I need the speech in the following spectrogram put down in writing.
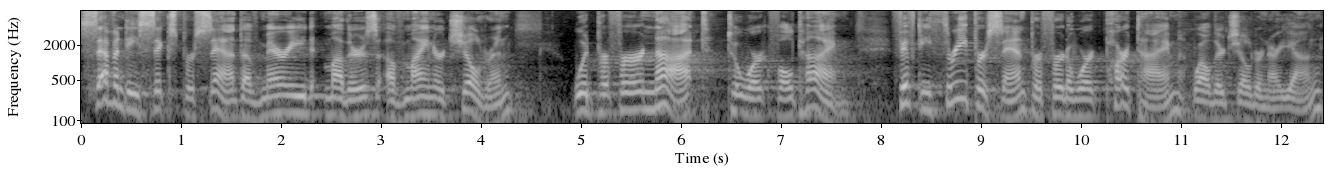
76% of married mothers of minor children would prefer not to work full time. 53% prefer to work part time while their children are young.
